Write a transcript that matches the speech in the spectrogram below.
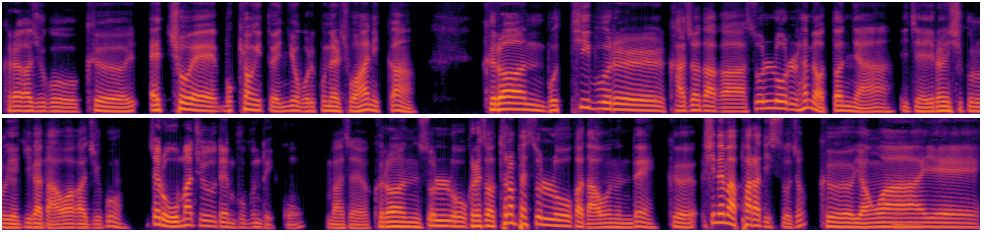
그래가지고 그 애초에 목형이 또 엔니오 모리코네를 좋아하니까 그런 모티브를 가져다가 솔로를 하면 어떻냐 이제 이런 식으로 얘기가 나와가지고 실제로 오마주된 부분도 있고. 맞아요. 그런 솔로 그래서 트럼펫 솔로가 나오는데 그 시네마 파라디소죠? 그 영화의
